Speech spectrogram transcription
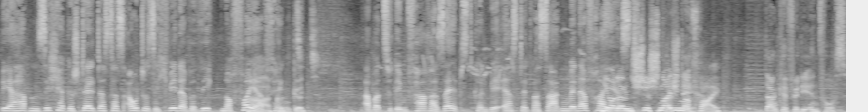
Wir haben sichergestellt, dass das Auto sich weder bewegt noch Feuer Ah, fängt. gut, gut. Aber zu dem Fahrer selbst können wir erst etwas sagen, wenn er frei Ja, dann ist. sch- schneid ihn mal frei. Danke für die Infos.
